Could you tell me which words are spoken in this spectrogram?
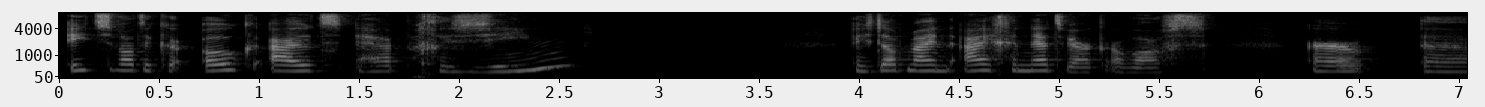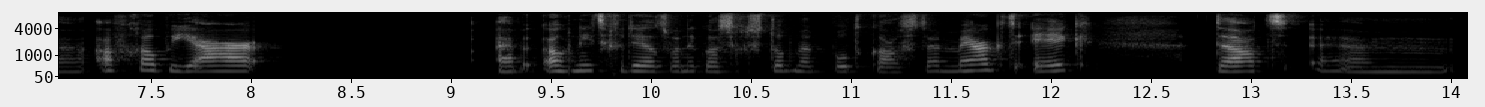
iets wat ik er ook uit heb gezien, is dat mijn eigen netwerk er was. Er, uh, afgelopen jaar heb ik ook niet gedeeld, want ik was gestopt met podcasten. Merkte ik dat um,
